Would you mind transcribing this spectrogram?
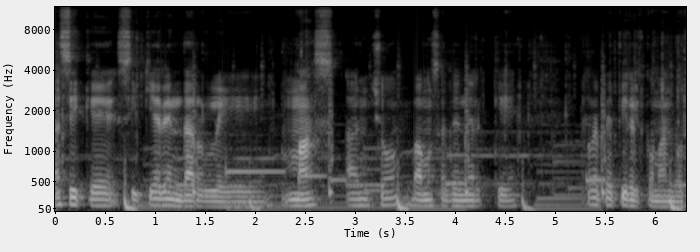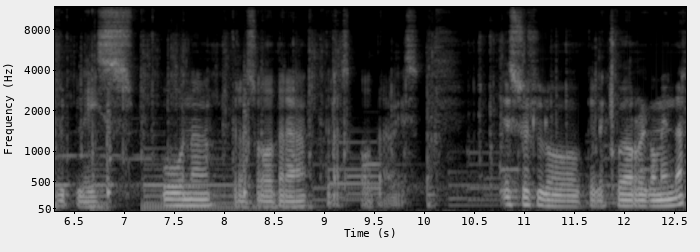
Así que si quieren darle más ancho, vamos a tener que repetir el comando replace una tras otra tras otra vez. Eso es lo que les puedo recomendar.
